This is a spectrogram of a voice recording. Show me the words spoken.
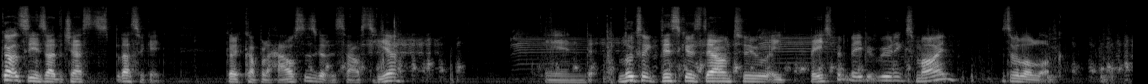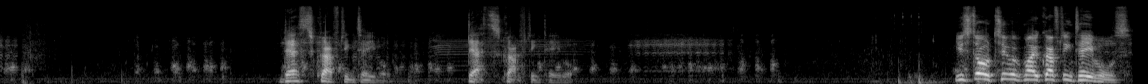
can't see inside the chests, but that's okay. Got a couple of houses. Got this house here. And looks like this goes down to a basement, maybe Runic's mine? Let's have a little look. Death's crafting table. Death's crafting table. You stole two of my crafting tables!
